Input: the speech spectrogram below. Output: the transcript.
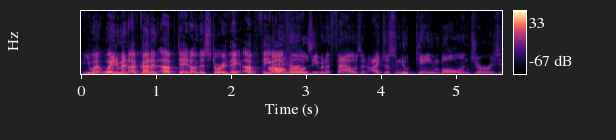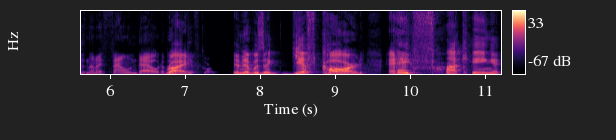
you went, wait a minute, I've got an update on this story. They upped the I offer. didn't know it was even a thousand. I just knew game ball and jerseys, and then I found out about Right. the gift card. and it was a gift card. A fucking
